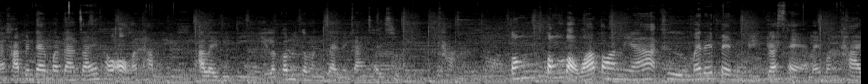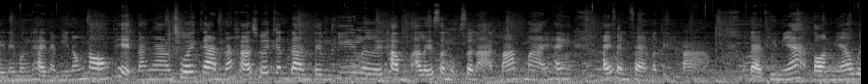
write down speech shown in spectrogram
นะคะ เป็นแรงบันดาลใจให้เขาออกมาทำอะไรดีๆ แล้วก็มีกำลังใจในการใช้ชีวิตค่ะ ต้องต้องบอกว่าตอนนี้คือไม่ได้เป็นกระแสในเมืองไทยในเมืองไทยเนี่ยมีน้องๆเพจนางงามช่วยกันนะคะ ช่วยกันดันเต็มที่เลยทำอะไรสนุกสนานมากมายให้ให้แฟนๆมาติดตาม แต่ทีเนี้ยตอนเนี้ยเว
